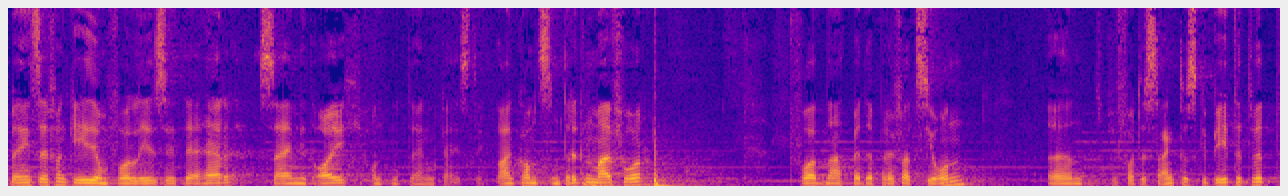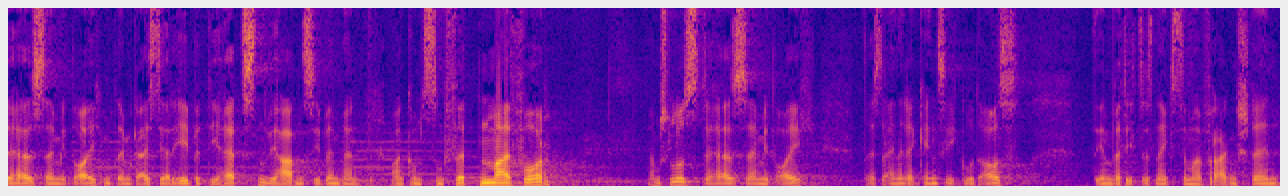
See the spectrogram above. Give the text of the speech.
Wenn ich das Evangelium vorlese, der Herr sei mit euch und mit deinem Geiste. Wann kommt es zum dritten Mal vor? Vor, nach, bei der Präfation und bevor der Sanctus gebetet wird, der Herr sei mit euch, mit deinem Geist, erhebet die Herzen, wir haben sie beim Herrn. Wann kommt es zum vierten Mal vor? Am Schluss, der Herr sei mit euch. Da ist einer, der kennt sich gut aus, dem werde ich das nächste Mal Fragen stellen.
